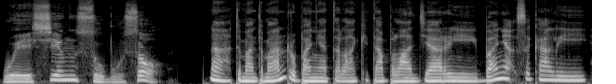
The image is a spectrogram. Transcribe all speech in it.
卫生事务所。 Nah, teman-teman, rupanya telah kita pelajari banyak sekali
